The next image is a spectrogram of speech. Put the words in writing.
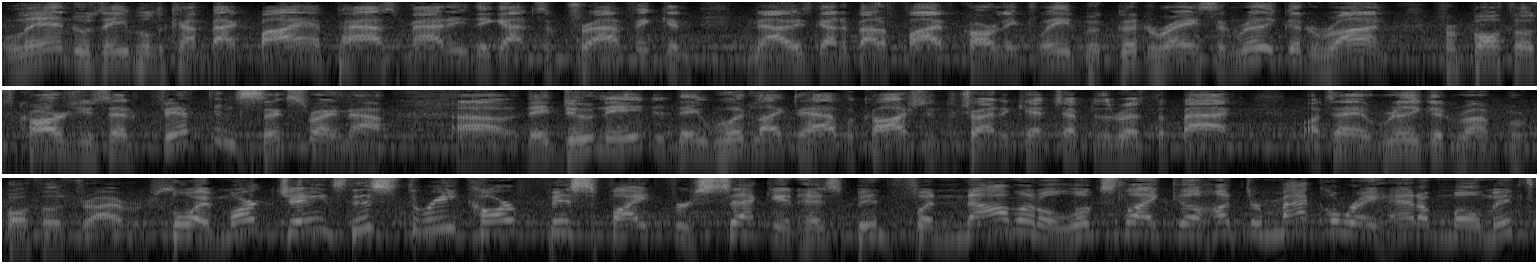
Lind was able to come back by and pass Matty. They got some traffic, and now he's got about a five car length lead. But good race and really good run for both those cars. You said fifth and sixth right now. Uh, they do need, they would like to have a caution to try to catch up to the rest of the pack. I'll tell you, really good run for both those drivers. Boy, Mark Jaynes, this three car fist fight for second has been phenomenal. Looks like uh, Hunter McElrea had a moment.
